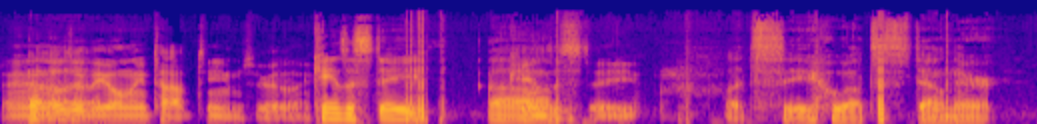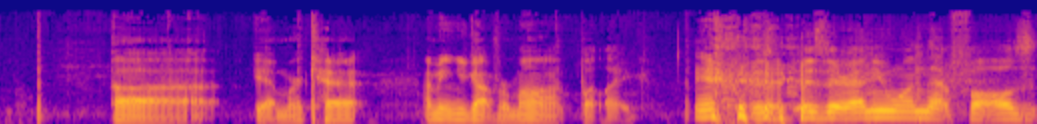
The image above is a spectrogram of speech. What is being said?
And those are the only top teams, really. Kansas State. Um, Kansas State. Let's see who else is down there. Uh, yeah, Marquette. I mean, you got Vermont, but like, is, is there anyone that falls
